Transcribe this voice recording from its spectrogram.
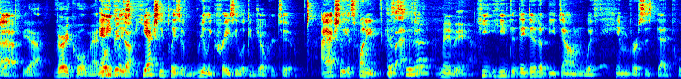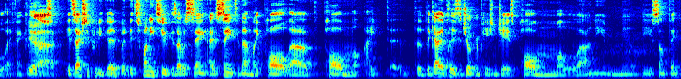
yeah, Yeah, yeah, very cool, man. and he plays. He actually plays a really crazy looking Joker too. I actually, it's funny because Did I see that? maybe. He he did. They did a beatdown with him versus Deadpool. I think. It Yeah. was. It's actually pretty good, but it's funny too because I was saying I was saying to them like Paul uh, Paul I, uh, the the guy that plays the Joker in Patient J is Paul Milani Milani something.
